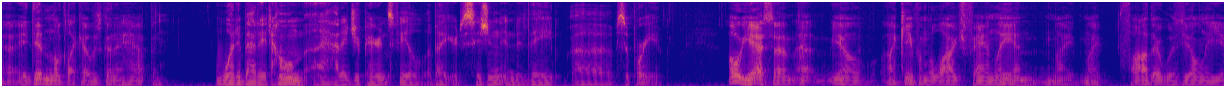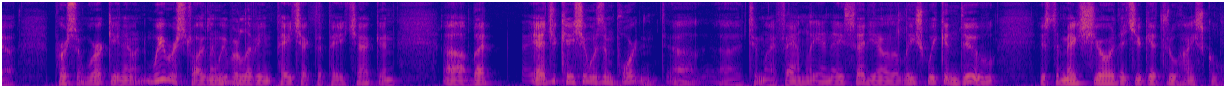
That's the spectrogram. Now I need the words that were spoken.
uh, it didn't look like it was going to happen. What about at home? Uh, how did your parents feel about your decision, and did they uh, support you? Oh yes, um, uh, you know I came from a large family, and my my father was the only uh, person working, and we were struggling. We were living paycheck to paycheck, and but education was important to my family, and they said, you know, the least we can do is to make sure that you get through high school.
